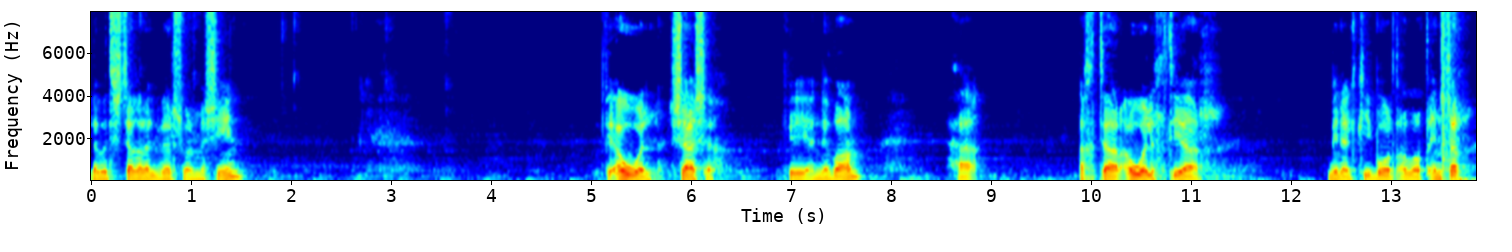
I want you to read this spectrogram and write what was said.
لما تشتغل ال virtual machine في أول شاشة في النظام اختار أول اختيار من ال keyboard أضغط enter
